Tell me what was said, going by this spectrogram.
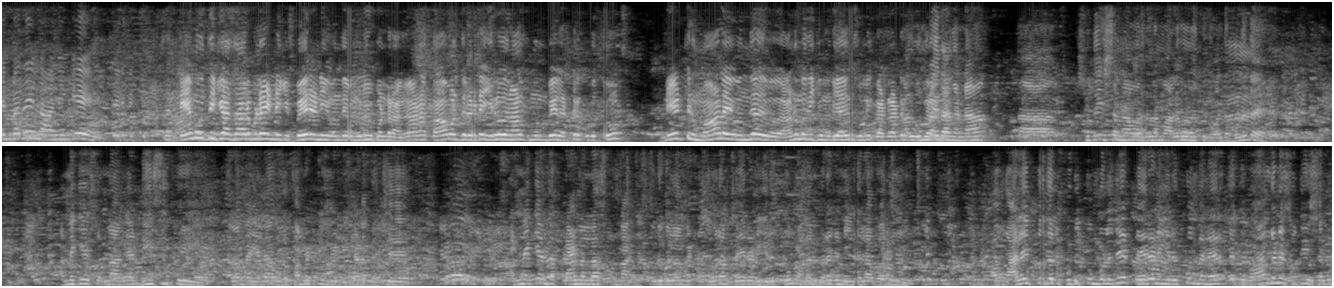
என்பதை நான் இங்கே தெரிவிக்கிறேன். சார், தேமுதிக சார்பில் இன்னைக்கு பேரணி வந்து முடிவு பண்றாங்க. ஆனா காவல்துறையிட்ட இருபது நாளுக்கு முன்பே லெட்டர் கொடுத்தும் நேற்று மாலை வந்து அது அனுமதிக்க முடியாதுன்னு சொல்லி உண்மைதாங்கண்ணா. ஆஹ் சுதீஷன் அவர்கள் நம்ம அலுவலகத்துக்கு வந்த பொழுது அன்னைக்கே சொன்னாங்க டிசிபி தலைமையில் ஒரு கமிட்டி மீட்டிங் நடந்துச்சு. அன்னைக்கே அந்த பிளான் எல்லாம் சொன்னாங்க. ஒரு கிலோமீட்டர் தூரம் பேரணி இருக்கும். அதன் பிறகு நீங்களாம் வரணும். அவங்க அழைப்புதல் கொடுக்கும் பொழுதே பேரணி இருக்கும். இந்த நேரத்துக்கு வாங்கின சுதீஷன்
